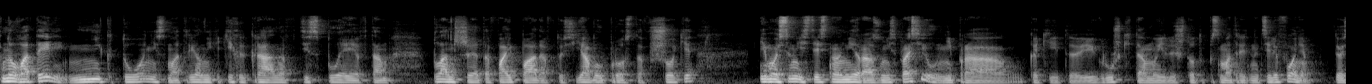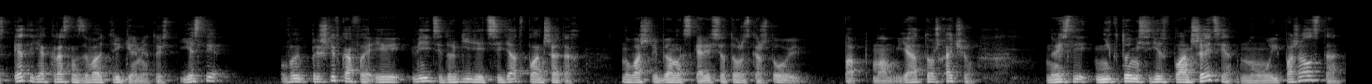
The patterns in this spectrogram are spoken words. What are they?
Но в отеле никто не смотрел никаких экранов, дисплеев, там, планшетов, айпадов. То есть я был просто в шоке. И мой сын, естественно, ни разу не спросил ни про какие-то игрушки там или что-то посмотреть на телефоне. То есть это я как раз называю триггерами. То есть если вы пришли в кафе и видите, другие дети сидят в планшетах, ну, ваш ребенок, скорее всего, тоже скажет, ой, пап, мам, я тоже хочу. Но если никто не сидит в планшете, ну и пожалуйста,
